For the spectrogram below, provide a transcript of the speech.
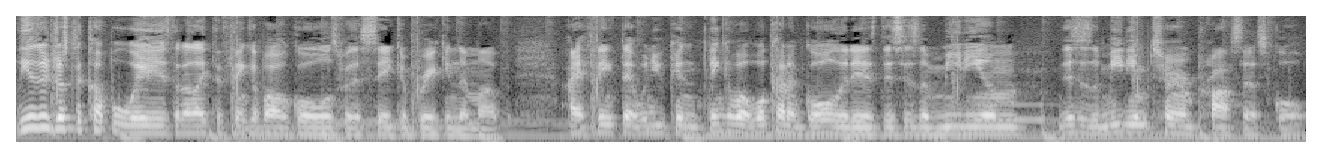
these are just a couple ways that I like to think about goals for the sake of breaking them up. I think that when you can think about what kind of goal it is, this is a medium. This is a medium term process goal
